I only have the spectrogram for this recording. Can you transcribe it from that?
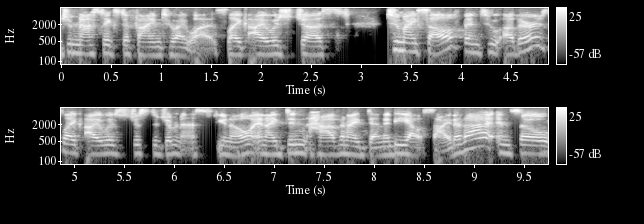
gymnastics defined who I was. Like I was just, to myself and to others like i was just a gymnast you know and i didn't have an identity outside of that. And so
